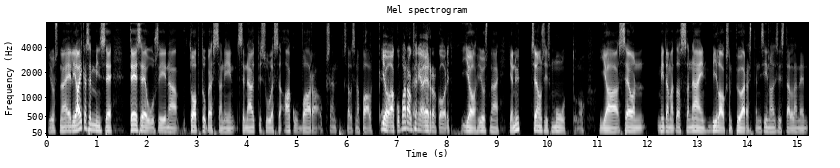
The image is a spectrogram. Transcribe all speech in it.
Just näin. Eli aikaisemmin se TCU siinä TopTubessa, niin se näytti sulle se akuvarauksen sellaisena palkkeena. Joo, akuvarauksen ja error-koodit. Joo, just näin. Ja nyt se on siis muuttunut. Ja se on, mitä mä tuossa näin vilauksen pyörästä, niin siinä oli siis tällainen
